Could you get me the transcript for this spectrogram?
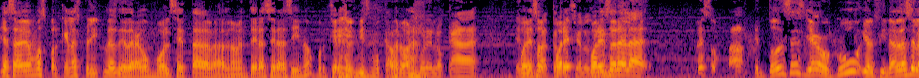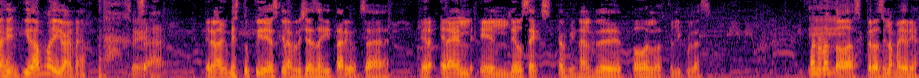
Ya, sabemos por qué en las películas de Dragon Ball Z la noventera era así, ¿no? Porque Sí. era el mismo cabrón. Por el Okada. el Por eso, vato por, eso era la. Por eso, ah, entonces llega Goku y al final hace la Genkidama y gana. Sí. O sea, era la misma estupidez que la flecha de Sagitario. O sea, era, era el, el Deus Ex al final de todas las películas. Bueno, no todas, pero sí la mayoría.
